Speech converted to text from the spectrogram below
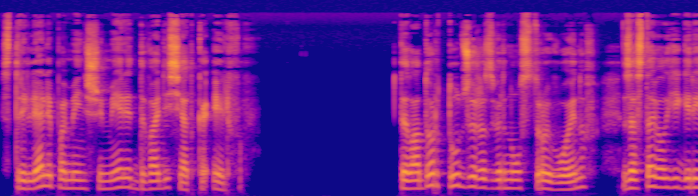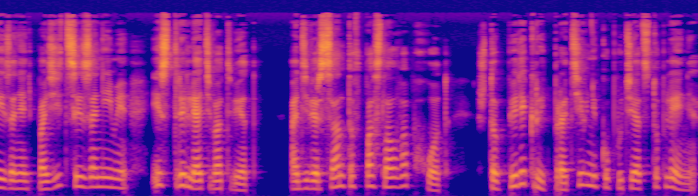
стреляли по меньшей мере два десятка эльфов. Теладор тут же развернул строй воинов, заставил егерей занять позиции за ними и стрелять в ответ, а диверсантов послал в обход, чтобы перекрыть противнику пути отступления.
